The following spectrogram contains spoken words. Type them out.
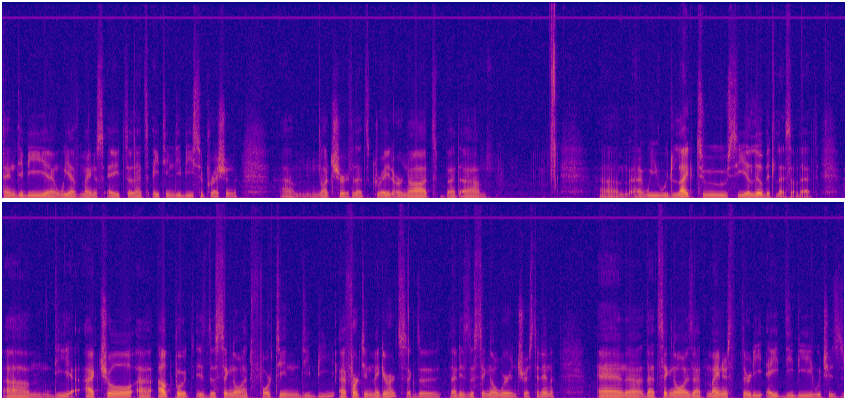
10 dB and we have minus 8, so that's 18 dB suppression. Um, not sure if that's great or not, but um, uh, we would like to see a little bit less of that. Um, the actual uh, output is the signal at 14 dB, uh, 14 megahertz. Like the that is the signal we're interested in, and uh, that signal is at minus 38 dB, which is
